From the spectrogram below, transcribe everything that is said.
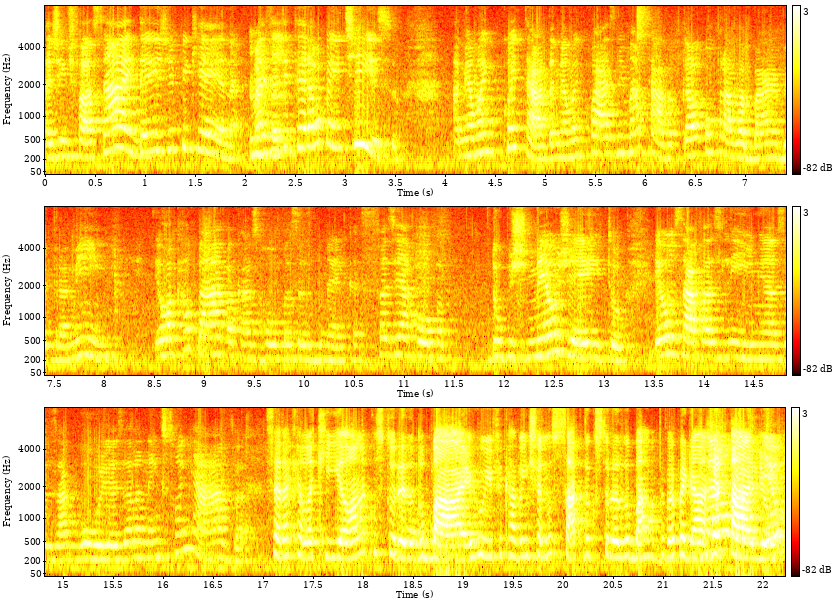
A gente fala assim, ai, desde pequena. Mas é Uhum. literalmente isso. A minha mãe, coitada, minha mãe quase me matava. Porque ela comprava Barbie pra mim, eu acabava com as roupas das bonecas. Fazia roupa do meu jeito. Eu usava as linhas, as agulhas, ela nem sonhava. Você era aquela que ia lá na costureira do bairro e ficava enchendo o saco da costureira do bairro pra pegar Não, retalho. Eu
